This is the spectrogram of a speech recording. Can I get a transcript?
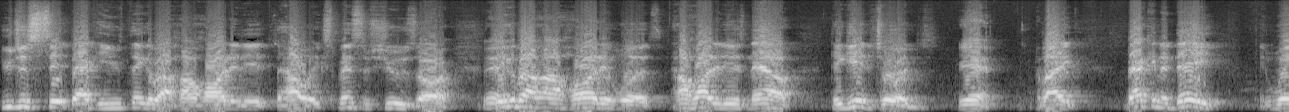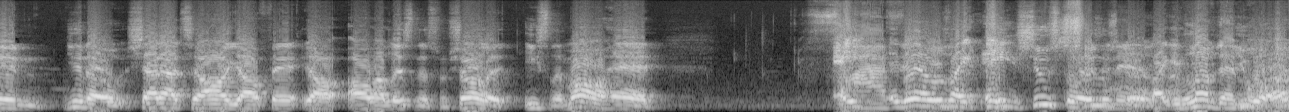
you just sit back and you think about how hard it is, how expensive shoes are. Yeah. Think about how hard it was, how hard it is now to get Jordans. Yeah, Like back in the day when you know, shout out to all y'all fan, y'all all our listeners from Charlotte. Eastland Mall had Five eight. There was like eight shoe stores shoe in there. Like I if love that you mall, were man.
